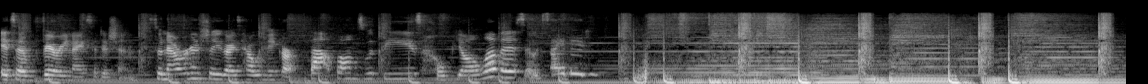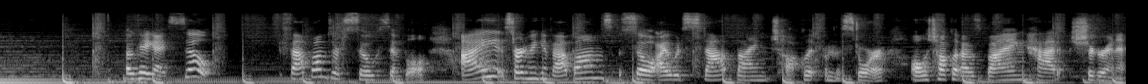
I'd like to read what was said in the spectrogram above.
it's a very nice addition. So now we're gonna show you guys how we make our fat bombs with these. Hope y'all love it. So excited. Okay guys, so fat bombs are so simple. I started making fat bombs so I would stop buying chocolate from the store. All the chocolate I was buying had sugar in it.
